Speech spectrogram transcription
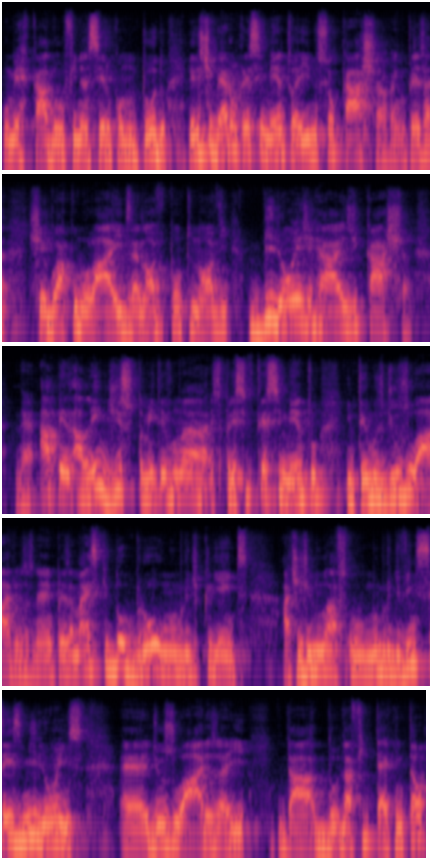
o mercado financeiro como um todo, eles tiveram um crescimento aí no seu caixa. A empresa chegou a acumular aí 19,9 bilhões de reais de caixa. Né? Além disso, também teve um expressivo crescimento em termos de usuários. Né? A empresa mais que dobrou o número de clientes, atingindo o número de 26 milhões é, de usuários aí da, do, da fintech. Então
